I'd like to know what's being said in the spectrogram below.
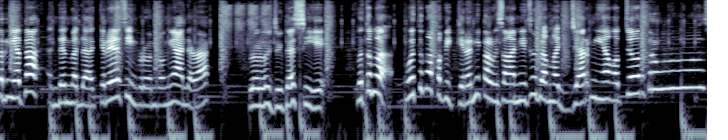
Ternyata dan pada akhirnya sih beruntungnya adalah lulus juga sih. Gue tuh nggak gue tuh nggak kepikiran nih kalau misalnya itu udah ngejar nih yang ngejar terus.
